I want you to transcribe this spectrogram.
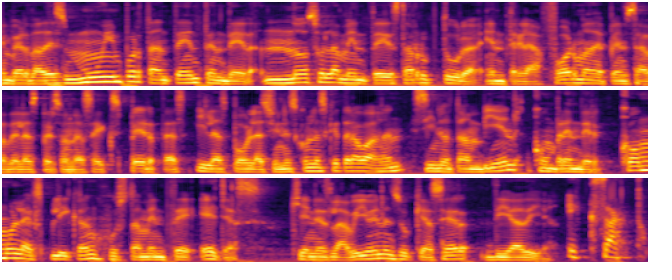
En verdad es muy importante entender no solamente esta ruptura entre la forma de pensar de las personas expertas y las poblaciones con las que trabajan, sino también comprender cómo la explican justamente ellas, quienes la viven en su quehacer día a día. Exacto.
